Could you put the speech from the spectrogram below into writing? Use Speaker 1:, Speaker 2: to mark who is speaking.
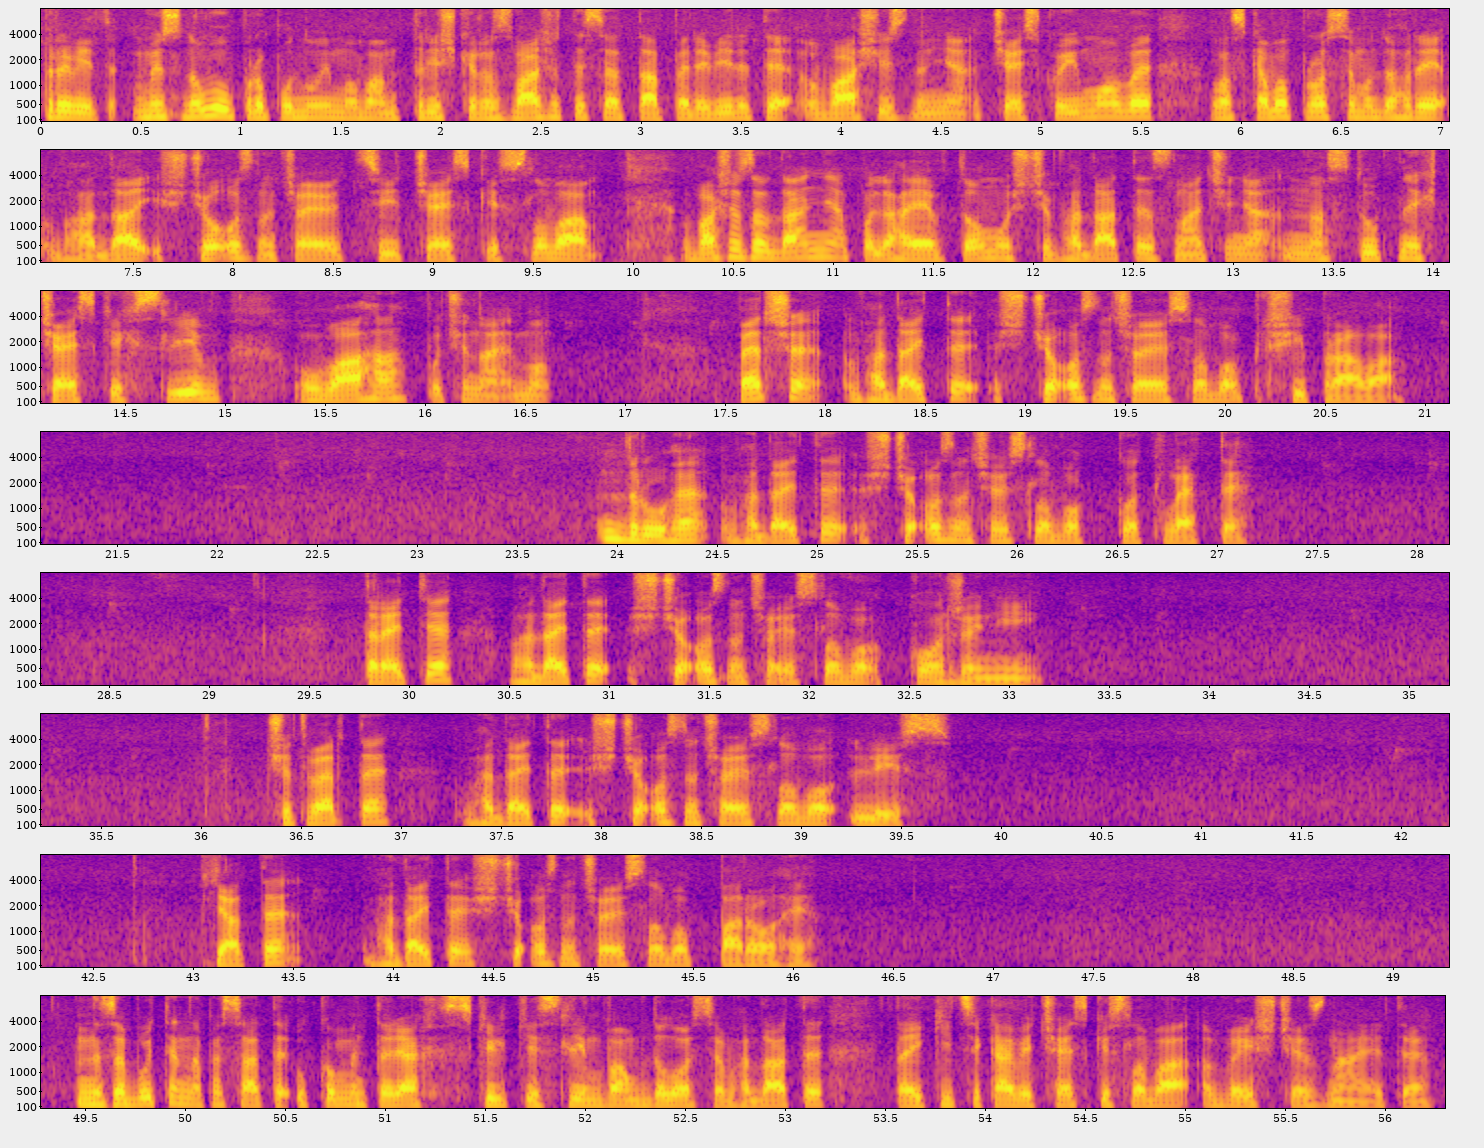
Speaker 1: Привіт! Ми знову пропонуємо вам трішки розважитися та перевірити ваші знання чеської мови. Ласкаво просимо до гри Вгадай, що означають ці чеські слова. Ваше завдання полягає в тому, щоб вгадати значення наступних чеських слів. Увага! Починаємо. Перше, вгадайте, що означає слово «příprava». Друге, вгадайте, що означає слово котлети. Третє, вгадайте, що означає слово коржені. Четверте, вгадайте, що означає слово ліс. П'яте, вгадайте, що означає слово пароги. Не забудьте написати у коментарях, скільки слів вам вдалося вгадати та які цікаві чеські слова ви ще знаєте.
